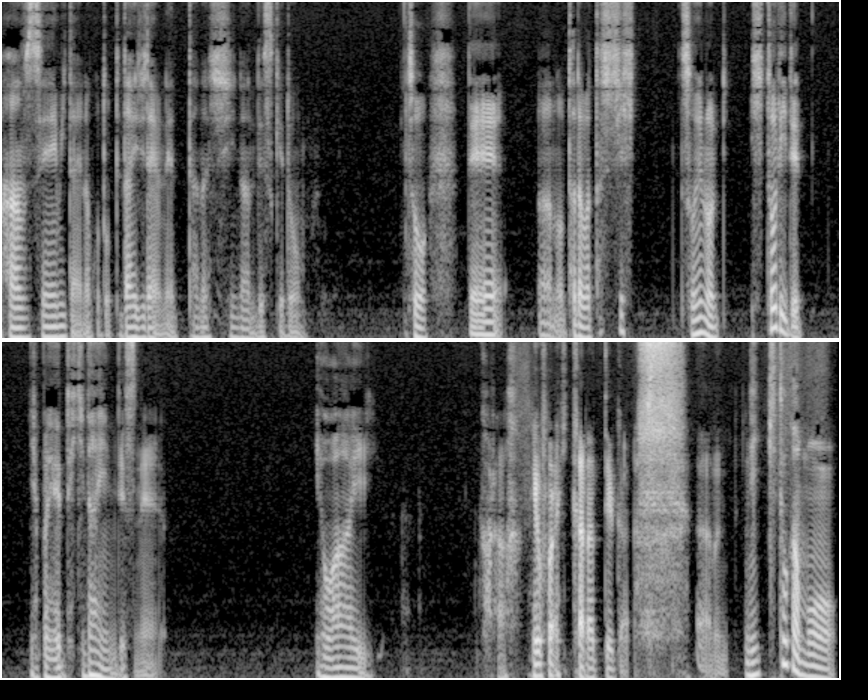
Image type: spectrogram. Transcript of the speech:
反省みたいなことって大事だよねって話なんですけど、そう。で、あの、ただ私、そういうの一人でやっぱりできないんですね。弱いから、弱いからっていうか、あの、日記とかも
